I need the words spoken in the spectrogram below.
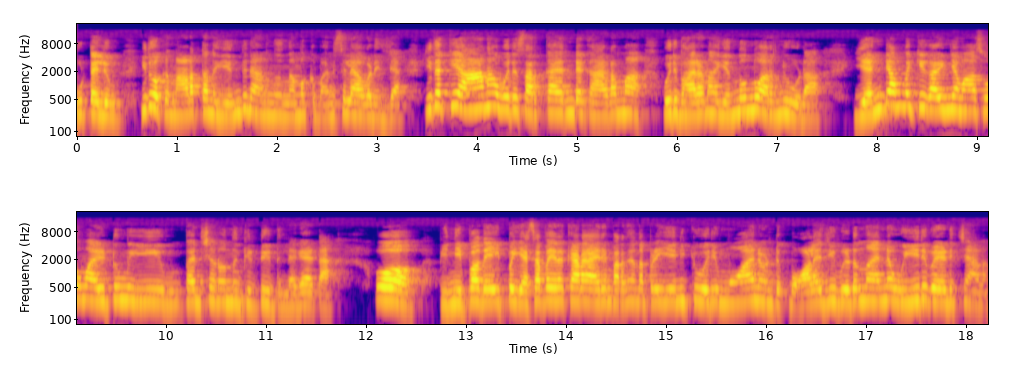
ഊട്ടലും ഇതൊക്കെ നടത്തണം എന്തിനാണെന്ന് നമുക്ക് മനസ്സിലാവണില്ല. ഇതൊക്കെയാണ് ഒരു സർക്കാരിന്റെ കടമ ഒരു ഭരണം എന്നൊന്നും അറിഞ്ഞുകൂടാ. എന്റെ അമ്മയ്ക്ക് കഴിഞ്ഞ മാസവുമായിട്ടും ഈ പെൻഷനൊന്നും കിട്ടിയിട്ടില്ല കേട്ടാ. ഓ പിന്നെ ഇപ്പോൾ അതേ ഇപ്പോൾ യശപ്പേരക്കാരുടെ കാര്യം പറഞ്ഞു തന്നപ്പോഴേ എനിക്ക് ഒരു മോനുണ്ട്. കോളേജിൽ വിടുന്നത് തന്നെ ഉയിര് പേടിച്ചാണ്.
